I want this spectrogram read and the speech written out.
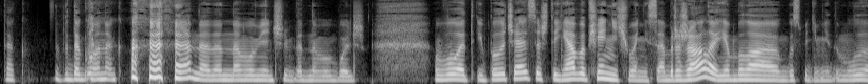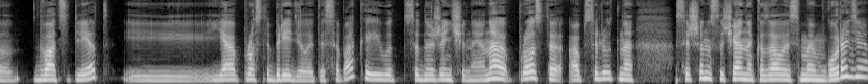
Так, вдогонок. Надо одного меньше, одного больше. Вот. И получается, что я вообще ничего не соображала. Я была, господи, мне было 20 лет, и я просто бредила этой собакой. И вот с одной женщиной, она просто абсолютно совершенно случайно оказалась в моем городе,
